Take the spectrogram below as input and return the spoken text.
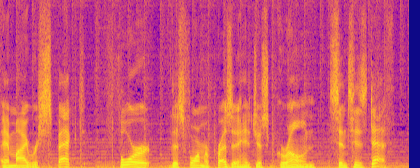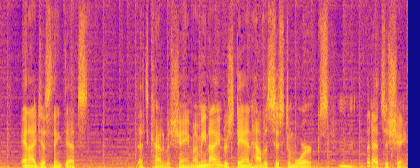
and my respect for this former president has just grown since his death. And I just think that's that's kind of a shame. I mean, I understand how the system works, but that's a shame.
